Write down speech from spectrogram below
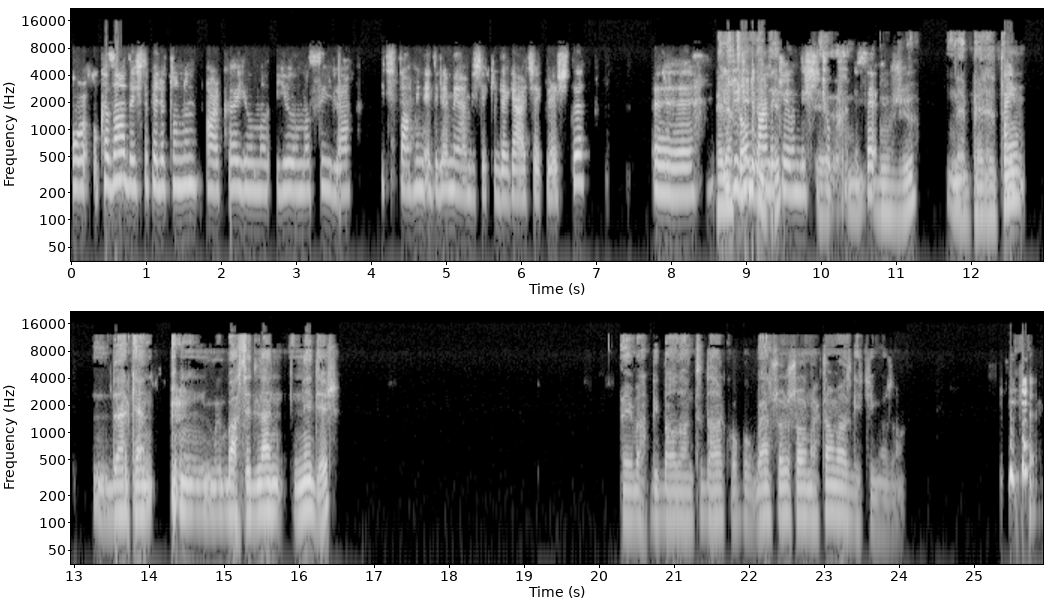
o, o kaza da işte pelotonun arkaya yığılma, yığılmasıyla hiç tahmin edilemeyen bir şekilde gerçekleşti. E, Peloton üzücüydü. Ben de nedir? Cavendish'i E, çok se Burcu, E, peloton derken bahsedilen nedir? Eyvah bir bağlantı daha kopuk. Ben soru sormaktan vazgeçeyim o zaman.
